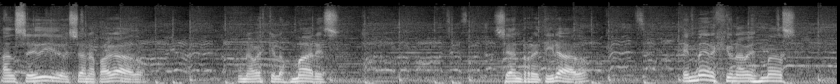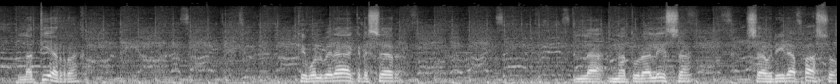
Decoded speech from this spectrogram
han cedido y se han apagado, una vez que los mares se han retirado, emerge una vez más la tierra que volverá a crecer, la naturaleza se abrirá paso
